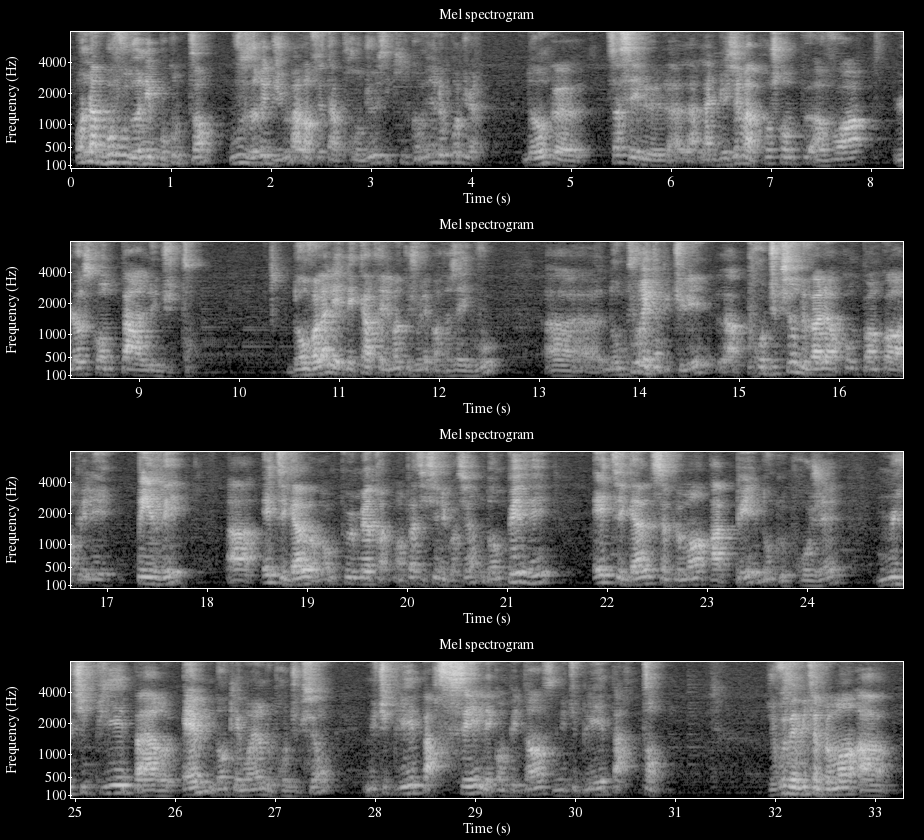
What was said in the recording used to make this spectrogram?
on a beau vous donner beaucoup de temps, vous aurez du mal en fait à produire ce qu'il convient de produire. Donc euh, ça c'est la, deuxième approche qu'on peut avoir lorsqu'on parle du temps. Donc voilà les, quatre éléments que je voulais partager avec vous. Euh, donc pour récapituler, la production de valeur qu'on peut encore appeler PV, est égal, on peut mettre en place ici une équation, donc PV est égal simplement à P, donc le projet, multiplié par M, donc les moyens de production, multiplié par C, les compétences, multiplié par temps. Je vous invite simplement à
